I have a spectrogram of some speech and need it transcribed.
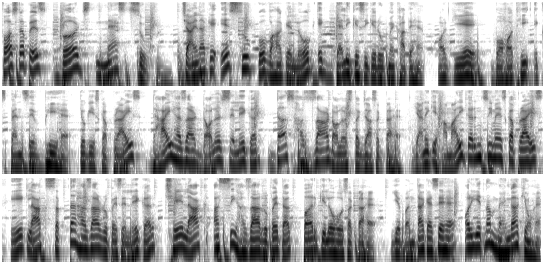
First up is birds nest soup China के इस सूप को वहाँ के लोग एक डेलीकेसी के रूप में खाते हैं। और ये बहुत ही एक्सपेंसिव भी है, क्योंकि इसका प्राइस ढाई हज़ार डॉलर से लेकर दस हज़ार डॉलर तक जा सकता है। यानी कि हमारी करेंसी में इसका प्राइस एक लाख सत्तर हज़ार रूपए से लेकर छह लाख अस्सी हज़ार रूपए तक पर किलो हो सकता है। ये बनता कैसे है और ये इतना महँगा क्यों है?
